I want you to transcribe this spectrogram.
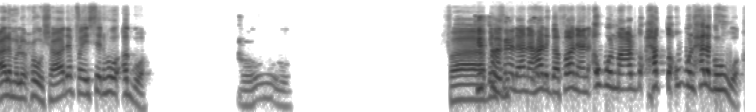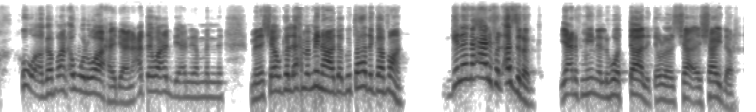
عالم الوحوش هذا فيصير هو أقوى. أوه. فبالفعل أنا هذا قفان يعني أول ما عرض حط أول حلقة هو هو قفان أول واحد يعني. حتى واحد يعني من من الشباب قال لي أحمد مين هذا؟ قلت له هذا قفان. قال أنا عارف الأزرق. يعرف مين اللي هو الثالث ولا شايدر.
